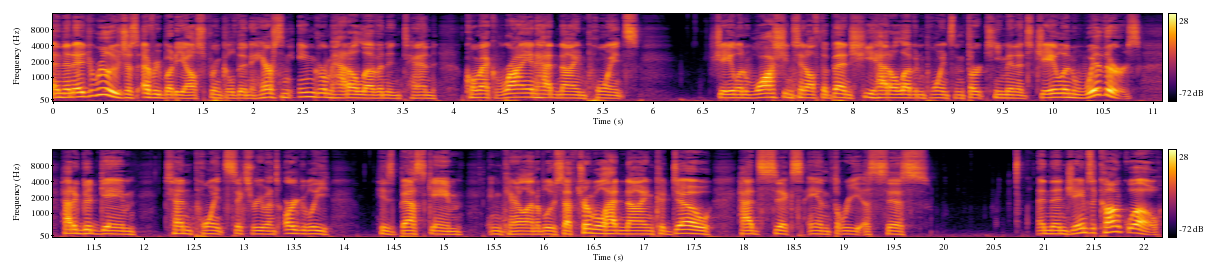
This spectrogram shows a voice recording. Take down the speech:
And then it really was just everybody else sprinkled in. Harrison Ingram had 11 and 10. Cormac Ryan had 9 points. Jalen Washington off the bench, he had 11 points in 13 minutes. Jae'Lyn Withers had a good game, 10 points, 6 rebounds, arguably his best game in Carolina Blue. Seth Trimble had 9. Cadeau had 6 and 3 assists. And then James Okonkwo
